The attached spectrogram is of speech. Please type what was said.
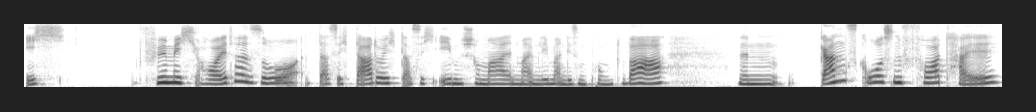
ich fühle mich heute so, dass ich dadurch, dass ich eben schon mal in meinem Leben an diesem Punkt war, einen ganz großen Vorteil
